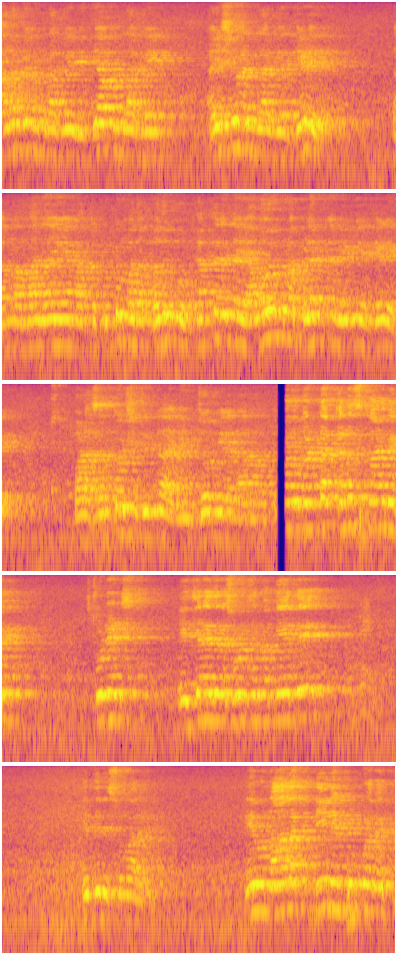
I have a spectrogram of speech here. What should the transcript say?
ಆರೋಗ್ಯವಂತರಾಗಲಿ, ವಿದ್ಯಾವಂತರಾಗಲಿ ಅಂತ ಹೇಳಿ ತಮ್ಮ ಮನೆಯ ಮತ್ತು ಕುಟುಂಬದ ಬದುಕು ಕತ್ತರಿಂದ ಯಾವಾಗಲೂ ಕೂಡ ಅಂತೇಳಿ ಅಂತ ಹೇಳಿ ಬಹಳ ಸಂತೋಷದಿಂದ ಈ ಜ್ಯೋತಿನ ನಾನು ದೊಡ್ಡ ಕನಸು ಕಾಣಬೇಕು. ಸ್ಟೂಡೆಂಟ್ಸ್ ಹೆಚ್ಚಿನ ಜನ ಇದ್ದಾರೆ ಸ್ಟೂಡೆಂಟ್ಸ್ ಬಗ್ಗೆ ಇದ್ದೀರಿ ಸುಮಾರು. ನೀವು ನಾಲ್ಕು ಡಿ ನೆನಪಿಟ್ಕೊಳ್ಬೇಕು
